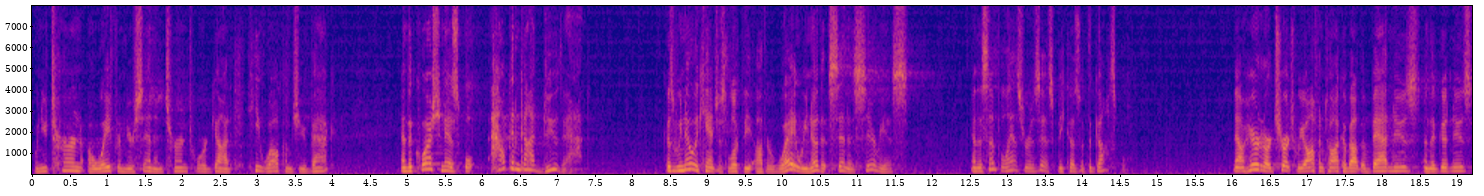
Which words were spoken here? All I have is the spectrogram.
When you turn away from your sin and turn toward God, He welcomes you back. And the question is well, how can God do that? Because we know we can't just look the other way. We know that sin is serious. And the simple answer is this because of the gospel. Now, here at our church, we often talk about the bad news and the good news.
